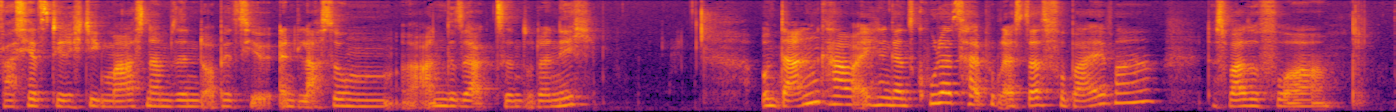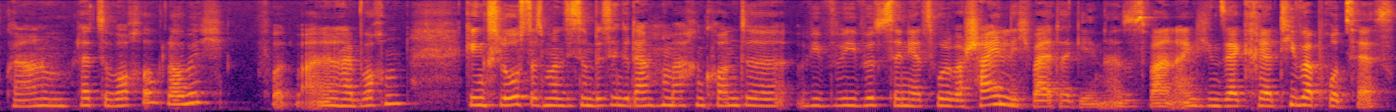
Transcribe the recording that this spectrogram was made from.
was jetzt die richtigen Maßnahmen sind, ob jetzt hier Entlassungen äh, angesagt sind oder nicht. Und dann kam eigentlich ein ganz cooler Zeitpunkt, als das vorbei war. Das war so vor keine Ahnung, letzte Woche, glaube ich, vor eineinhalb Wochen, ging es los, dass man sich so ein bisschen Gedanken machen konnte, wie, wie wird es denn jetzt wohl wahrscheinlich weitergehen. Also es war eigentlich ein sehr kreativer Prozess.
